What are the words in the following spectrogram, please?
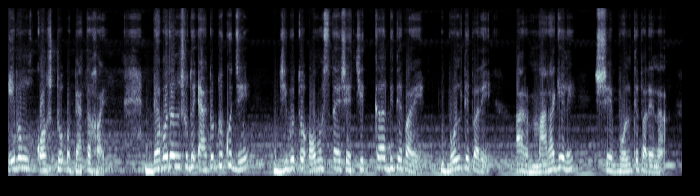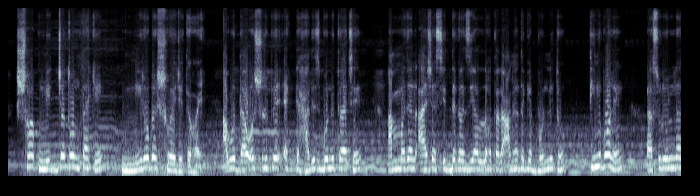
এবং কষ্ট ও ব্যথা হয়। ব্যবধান শুধু এতটুকু যে, জীবত অবস্থায় সে চিৎকার দিতে পারে, বলতে পারে আর মারা গেলে সে বলতে পারে না। সব নির্যাতন তাকে নীরবে সয়ে যেতে হয়। আবু দাউদ শরীফে একটা হাদিস বর্ণিত আছে আম্মাজান আয়েশা সিদ্দিক রাজি আল্লাহ তালা আনহা থেকে বর্ণিত। তিনি বলেন, রাসুলুল্লাহ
